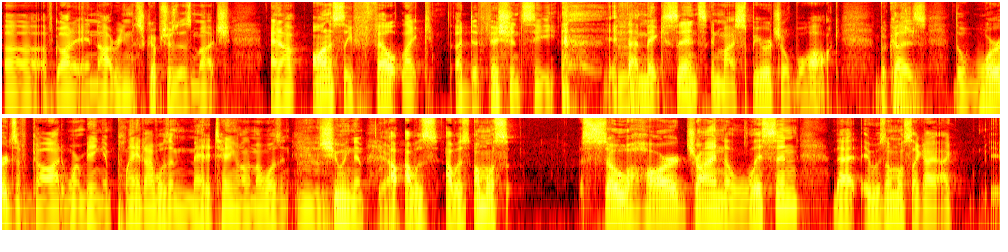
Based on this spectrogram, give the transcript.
uh, of God and not reading the scriptures as much. And I've honestly felt like a deficiency, if that mm. makes sense, in my spiritual walk because the words of God weren't being implanted. I wasn't meditating on them. I wasn't mm. chewing them. Yeah. I, I was I was almost so hard trying to listen that it was almost like I I,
